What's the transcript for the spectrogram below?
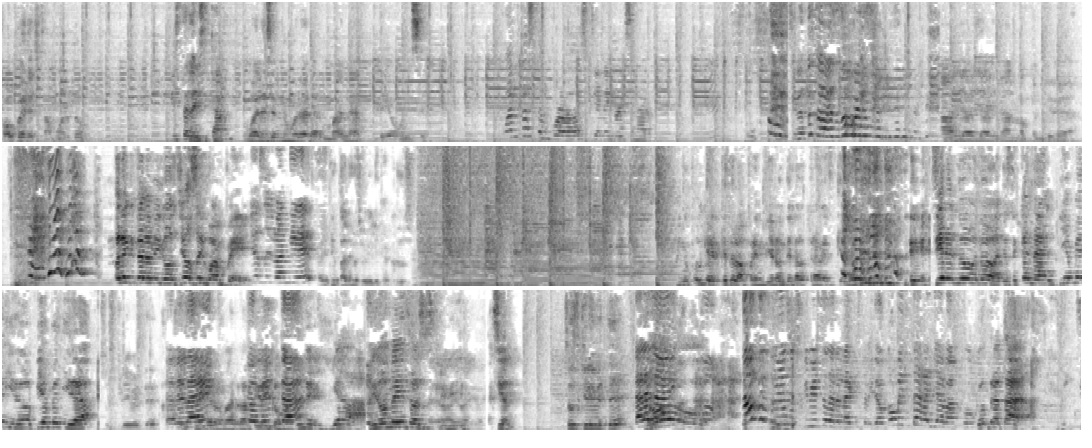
¿Hopper está muerto? ¿Viste Lazy Town? ¿Cuál es el número de la hermana de 11? ¿Cuántas temporadas tiene Grey's Anatomy? Si no te sabes eso voy a salir de la... Ah, ya, ya, ya no tengo idea. Hola, ¿qué tal amigos? Yo soy Juanfe. Yo soy Luan 10. Ay, ¿qué tal? Yo soy Líca Cruz. No puedo creer que se lo aprendieron de la otra vez que lo hice. si eres nuevo o nueva en este canal, bienvenido, bienvenida. Suscríbete. Dale Sí, like, pero más rápido y con comenta. más energía. ¿Y dónde se va a suscribir? Ay, ay, ay. Acción. Suscríbete. Dale No. like. No, no se olviden suscribirse, darle like a este video, comentar allá abajo. Contratada.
